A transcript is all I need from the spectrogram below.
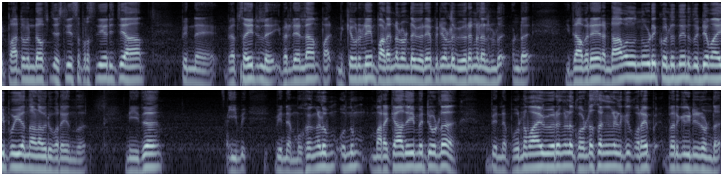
ഡിപ്പാർട്ട്മെന്റ് ഓഫ് ജസ്റ്റിസ് പ്രസിദ്ധീകരിച്ച ആ പിന്നെ വെബ്സൈറ്റിൽ ഇവരുടെ എല്ലാം മിക്കവരുടെയും പടങ്ങളുണ്ട്. ഇവരെ പറ്റിയുള്ള വിവരങ്ങളുണ്ട് ഉണ്ട്. ഇത് അവരെ രണ്ടാമതൊന്നുകൂടി കൊല്ലുന്നതിന് തുല്യമായി പോയി എന്നാണ് അവർ പറയുന്നത്. ഇനി ഇത് ഈ പിന്നെ മുഖങ്ങളും ഒന്നും മറയ്ക്കാതെയും മറ്റുള്ള പിന്നെ പൂർണമായ വിവരങ്ങൾ കോൺഗ്രസ് അംഗങ്ങൾക്ക് കുറേ പേർക്ക് കിട്ടിയിട്ടുണ്ട്.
